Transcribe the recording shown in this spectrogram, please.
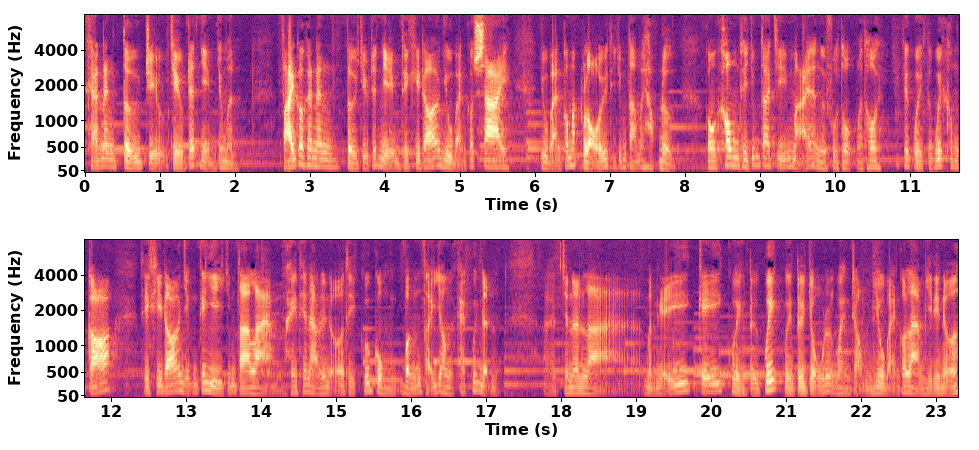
khả năng tự chịu chịu trách nhiệm cho mình. Phải có khả năng tự chịu trách nhiệm thì khi đó dù bạn có sai, dù bạn có mắc lỗi thì chúng ta mới học được. Còn không thì chúng ta chỉ mãi là người phụ thuộc mà thôi cái quyền tự quyết không có thì khi đó những cái gì chúng ta làm hay thế nào đi nữa thì cuối cùng vẫn phải do người khác quyết định. À, cho nên là mình nghĩ cái quyền tự quyết quyền tự chủ rất là quan trọng dù bạn có làm gì đi nữa.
